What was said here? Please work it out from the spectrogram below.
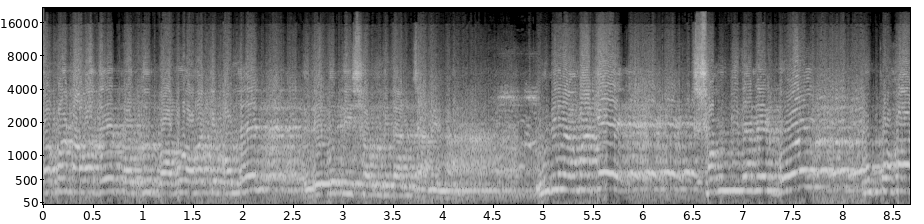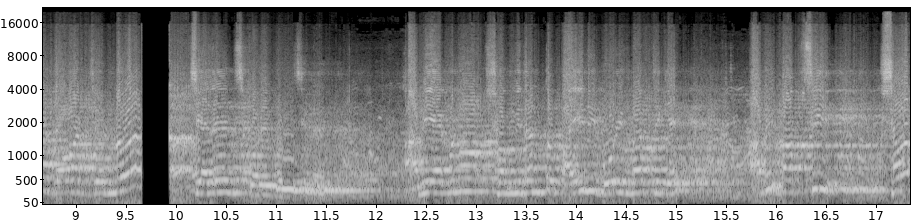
তখন আমাদের প্রদ্যুৎ বাবু আমাকে বললেন, রেবতী সংবিধান জানে না। উনি আমাকে সংবিধানের বই উপহার দেওয়ার জন্য চ্যালেঞ্জ করে বলেছিলেন। আমি এখনও সংবিধান তো পাইনি বই ওনার থেকে। আমি ভাবছি সব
